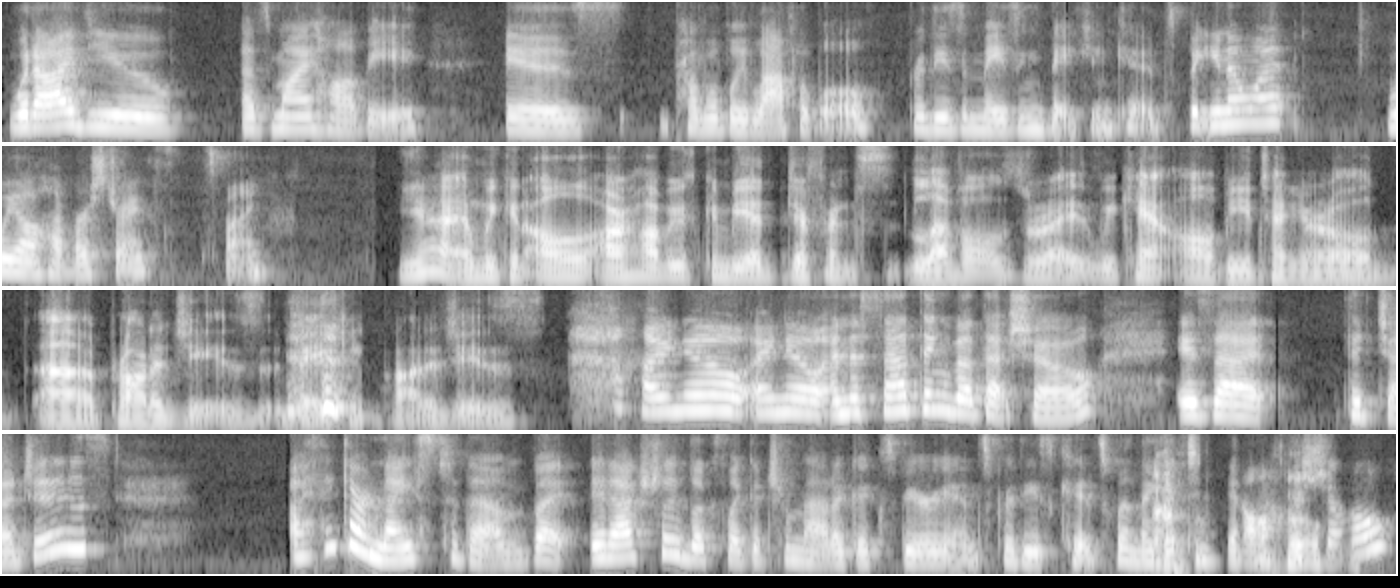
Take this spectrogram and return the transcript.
what I view as my hobby is probably laughable for these amazing baking kids. But you know what? We all have our strengths. It's fine. Yeah, and we can all our hobbies can be at different levels, right? We can't all be ten-year-old uh, prodigies, baking prodigies. I know, I know. And the sad thing about that show is that the judges, I think, are nice to them, but it actually looks like a traumatic experience for these kids when they get taken off the show.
